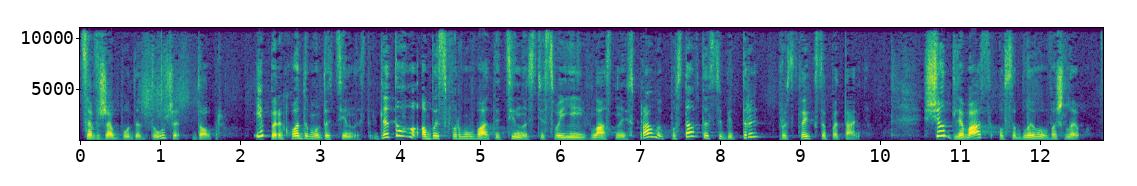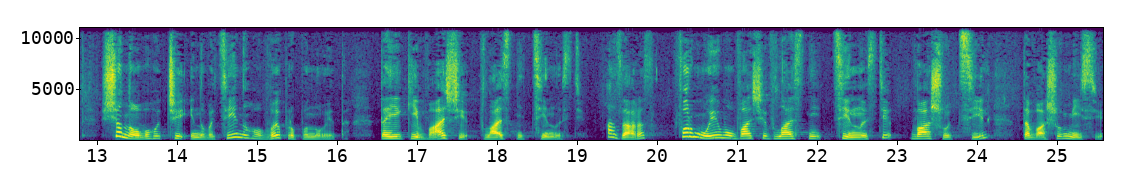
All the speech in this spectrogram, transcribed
це вже буде дуже добре. І переходимо до цінностей. Для того, аби сформувати цінності своєї власної справи, поставте собі три простих запитання. Що для вас особливо важливо? Що нового чи інноваційного ви пропонуєте? Та які ваші власні цінності? А зараз формуємо ваші власні цінності, вашу ціль та вашу місію.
